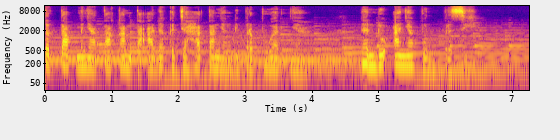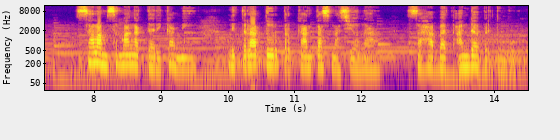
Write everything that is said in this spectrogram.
tetap menyatakan tak ada kejahatan yang diperbuatnya, dan doanya pun bersih. Salam semangat dari kami, literatur perkantas nasional, sahabat Anda bertumbuh.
